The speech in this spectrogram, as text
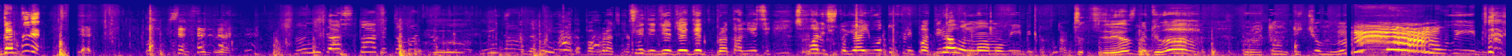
Да блин! Ну не доставь это, мать. Не надо, не надо по-братски. Дед, дед, дед, дед, братан, если спалит, что я его туфли потерял, он маму выебет. Так. Серьезно? Да, братан, ты чё? Маму выебет.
